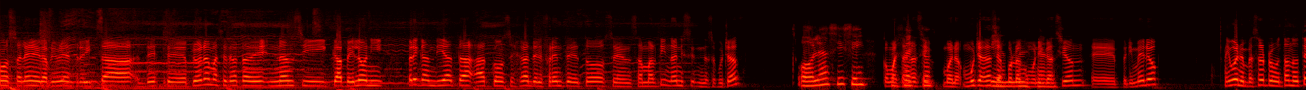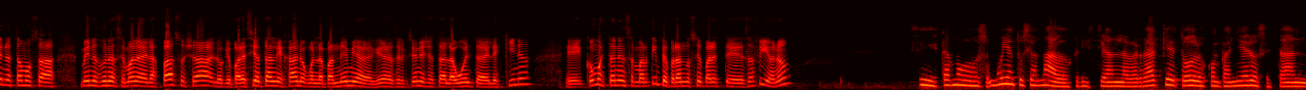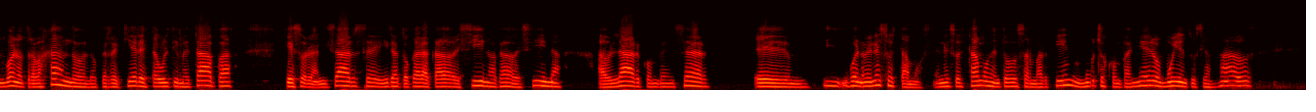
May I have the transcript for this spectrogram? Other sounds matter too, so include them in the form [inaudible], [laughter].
Tenemos al aire la primera entrevista de este programa. Se trata de Nancy Capelloni, precandidata a concejal del Frente de Todos en San Martín. Nancy, ¿nos escuchás? Hola, sí, sí. ¿Cómo estás. Nancy? Bueno, muchas gracias Bien, por la comunicación eh, primero. Y bueno, empezar preguntándote, no estamos a menos de una semana de las pasos ya, lo que parecía tan lejano con la pandemia, que eran las elecciones, ya está a la vuelta de la esquina. Eh, ¿Cómo están en San Martín preparándose para este desafío, no? Sí, estamos muy entusiasmados, Cristian. La verdad que todos los compañeros están, bueno, trabajando lo que requiere esta última etapa, que es organizarse, ir a tocar a cada vecino, a cada vecina, hablar, convencer. Eh, y, bueno, en eso estamos, en eso estamos en todo San Martín, muchos compañeros muy entusiasmados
